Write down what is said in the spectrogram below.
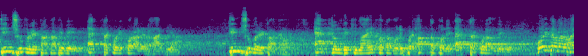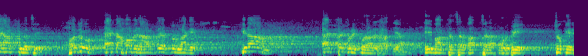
তিনশো করে টাকা দেবেন, একটা করে কোরআনের হাদিয়া তিনশো করে টাকা। একজন দেখি মায়ের কথা মনে পড়ে, হাতটা তোলে, একটা কোরআন দেবে। ওই যে আমার ভাই হাত তুলেছে। হজর, একা হবে না, আর দু একজন লাগে কিরাম একটা করে কোরআনের হাতিয়া। এই মাদ্রাসার বাচ্চারা পড়বে চোখের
